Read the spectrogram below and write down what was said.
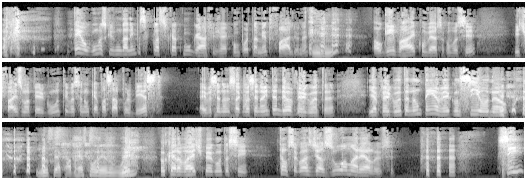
Tem algumas que não dá nem pra se classificar como gafe, já é comportamento falho, né? Alguém vai, conversa com você e te faz uma pergunta e você não quer passar por besta. Aí você não, só que você não entendeu a pergunta, né? E a pergunta não tem a ver com sim ou não. E você acaba respondendo ui. o cara vai e te pergunta assim: "Então, você gosta de azul ou amarelo?" Você Sim.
